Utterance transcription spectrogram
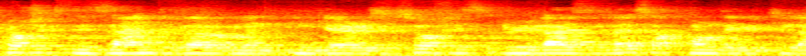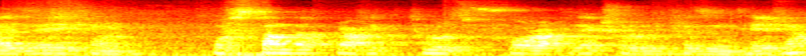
project's design development in Gehry's office relies less upon the utilization of standard graphic tools for architectural representation,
